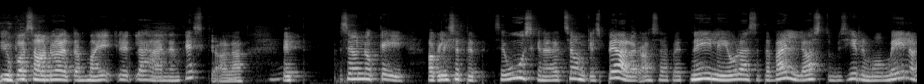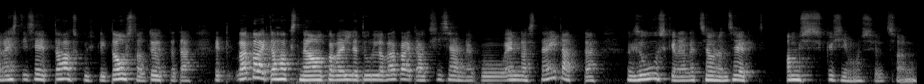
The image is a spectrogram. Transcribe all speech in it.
juba saan öelda, et ma ei, lähen keskeale, et see on okei okay,, aga lihtsalt, et see uus generatsioon, kes peale kasvab, et neil ei ole seda väljaastumishirmu, meil on hästi see, et tahaks kuskil taustal töötada, et väga ei tahaks näoga välja tulla, väga ei tahaks ise nagu ennast näidata. aga see uus generatsioon on see, et aga mis küsimus see üldse on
